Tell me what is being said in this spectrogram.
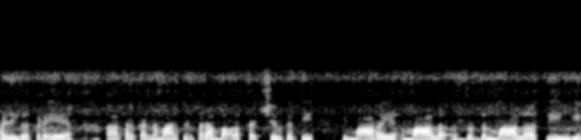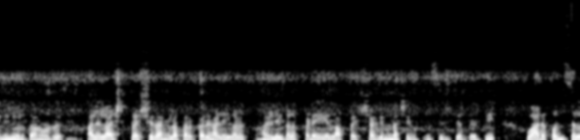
ಹಳ್ಳಿಗಳ ಕಡೆ ತರಕಾರಿನ ಮಾರ್ತಿರ್ತಾರೆ. ಭಾಳ ಫ್ರೆಶ್ ಇರ್ತೈತಿ. ಈಗ ಮಾರ ಮಾಲ್ ದೊಡ್ಡ ಮಾಲ್ ಅತಿ ಹಿಂಗೆ ಏನೇನು ಇರ್ತಾವೆ ನೋಡ್ರಿ. ಅಲ್ಲೆಲ್ಲ ಅಷ್ಟು ಫ್ರೆಶ್ ಇರೋಂಗಿಲ್ಲ. ತರಕಾರಿ ಹಳ್ಳಿಗಳ ಹಳ್ಳಿಗಳ ಕಡೆ ಎಲ್ಲ ಫ್ರೆಶ್ ಆಗಿನ ಸಿಗ್ ಸಿಗ್ತಿರ್ತೈತಿ. ವಾರಕ್ಕೆ ಒಂದು ಸಲ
